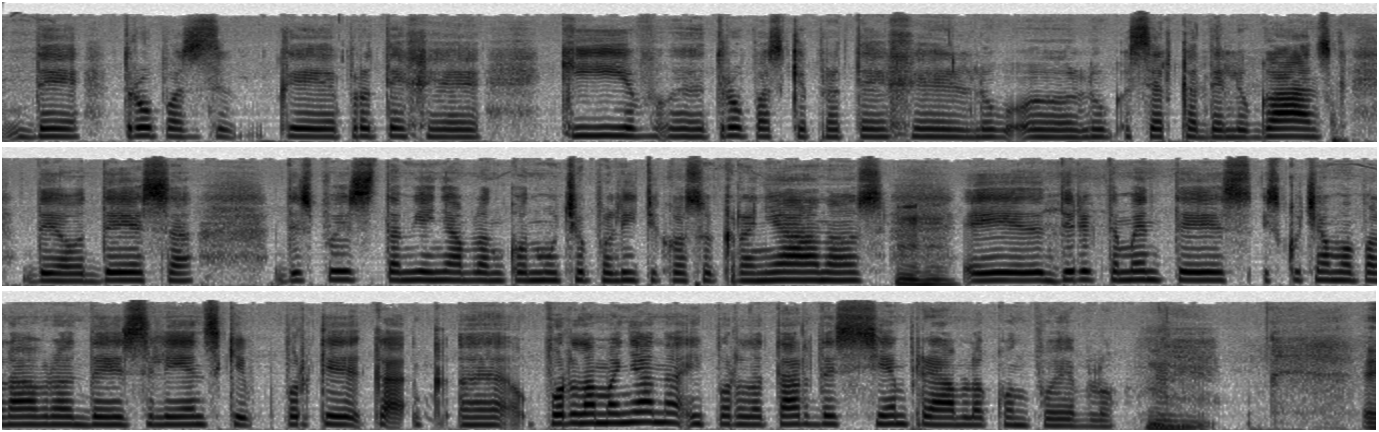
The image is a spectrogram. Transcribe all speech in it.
de tropas que protege Kiev, eh, tropas que protege eh, cerca de Lugansk, de Odessa. Después también hablan con muchos políticos ucranianos. Eh, directamente es- escuchamos palabras de Zelensky porque por la mañana y por la tarde siempre habla con pueblo. Eh,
